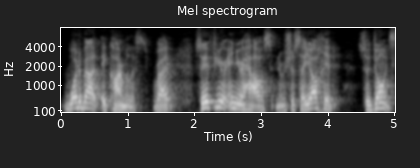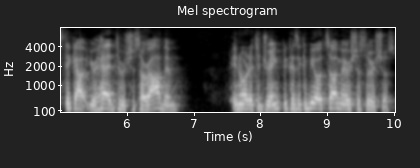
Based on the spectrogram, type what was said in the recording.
what about a carmelis, right? So if you're in your house in Rosh Hashanah, so don't stick out your head to Rosh Hashanah in order to drink, because it could be Otzah Hashanah.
